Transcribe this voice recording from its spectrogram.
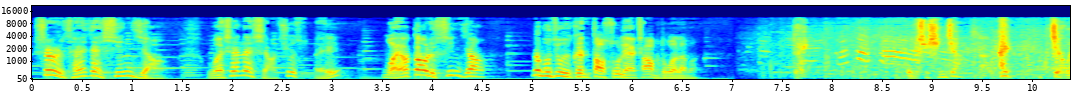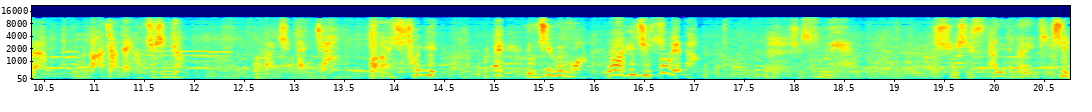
甚至才在新疆，我现在想去，哎，我要到了新疆，那不就跟到苏联差不多了吗？对，我们去新疆。哎，这回啊，我们拉家带口去新疆。到那里去参加，到那里去创业。哎，有机会的话，我们还可以去苏联的。去苏联学习斯坦尼的表演体系，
